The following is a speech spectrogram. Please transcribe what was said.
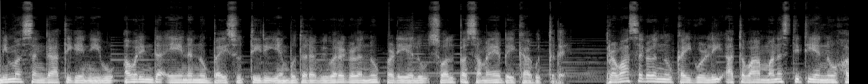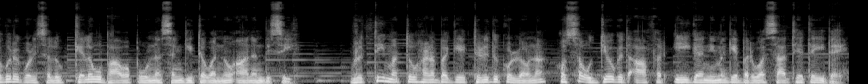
ನಿಮ್ಮ ಸಂಗಾತಿಗೆ ನೀವು ಅವರಿಂದ ಏನನ್ನು ಬಯಸುತ್ತೀರಿ ಎಂಬುದರ ವಿವರಗಳನ್ನು ಪಡೆಯಲು ಸ್ವಲ್ಪ ಸಮಯ ಬೇಕಾಗುತ್ತದೆ. ಪ್ರವಾಸಗಳನ್ನು ಕೈಗೊಳ್ಳಿ ಅಥವಾ ಮನಸ್ಥಿತಿಯನ್ನು ಹಗುರಗೊಳಿಸಲು ಕೆಲವು ಭಾವಪೂರ್ಣ ಸಂಗೀತವನ್ನು ಆನಂದಿಸಿ. ವೃತ್ತಿ ಮತ್ತು ಹಣ ಬಗ್ಗೆ ತಿಳಿದುಕೊಳ್ಳೋಣ, ಹೊಸ ಉದ್ಯೋಗದ ಆಫರ್ ಈಗ ನಿಮಗೆ ಬರುವ ಸಾಧ್ಯತೆ ಇದೆ.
